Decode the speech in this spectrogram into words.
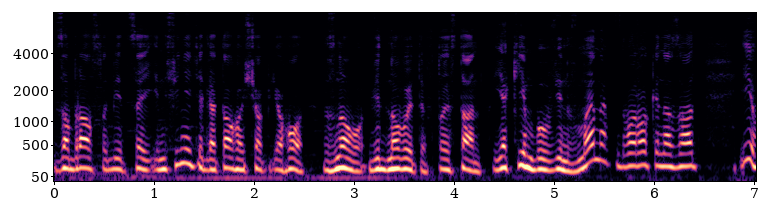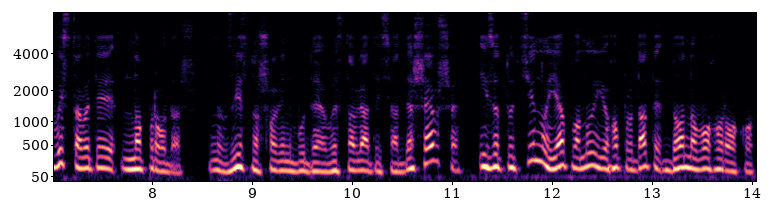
забрав собі цей Infiniti для того, щоб його знову відновити в той стан, яким був він в мене два роки назад, і виставити на продаж. Ну, звісно, що він буде виставлятися дешевше, і за ту ціну я планую його продати до нового року.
